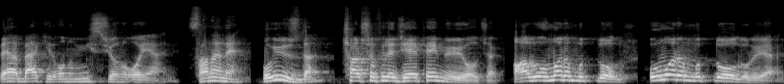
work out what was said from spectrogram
Veya belki de onun misyonu o yani. Sana ne? O yüzden çarşafıyla CHP mi üye olacak? Abi umarım mutlu olur. Umarım mutlu olur yani.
